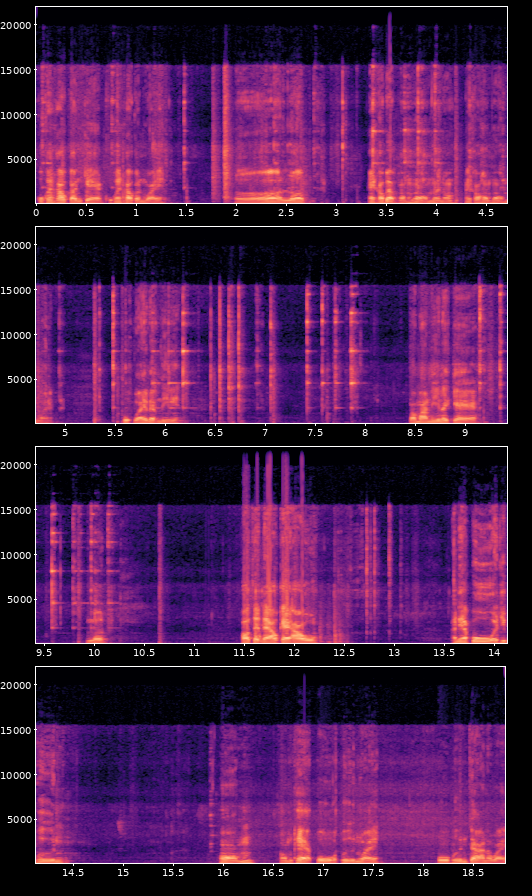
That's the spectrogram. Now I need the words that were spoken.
คลุกให้เข้ากันแกคลุกให้เข้ากันไว้ เออเลิศให้เขาแบบหอมๆหน่อยเนาะให้เขาหอมๆหน่อยคลุกไว้แบบนี้ ประมาณนี้เลยแก เลิศพอเสร็จแล้วแกเอา อันนี้ปูไว้ที่พื้น หอม หอมแขกปูกับพื้นไว้ ปูพื้นจานเอาไว้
